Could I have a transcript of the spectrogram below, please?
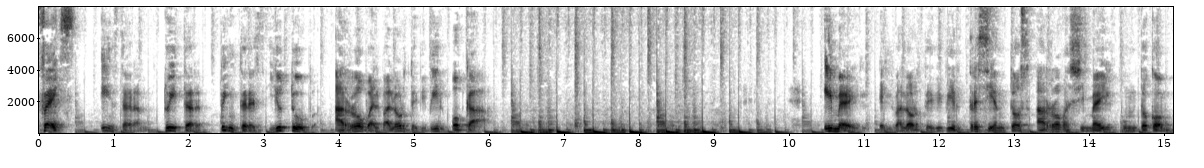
Face, Instagram, Twitter, Pinterest, YouTube, arroba el valor de vivir OK. Email, el valor de vivir 300 arroba gmail.com.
